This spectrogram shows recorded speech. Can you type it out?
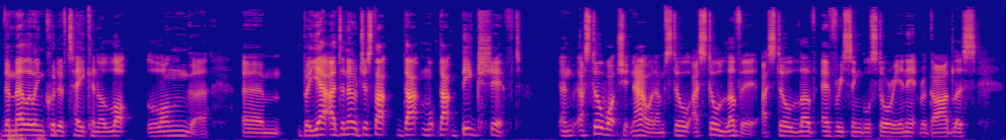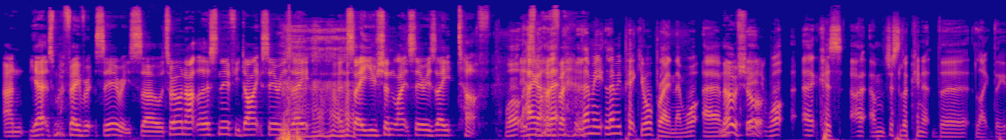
the mellowing could have taken a lot longer. Um, but yeah, I don't know, just that that that big shift. And I still watch it now, and I'm still I still love it. I still love every single story in it, regardless. And yeah, it's my favorite series. So to anyone out there listening, if you don't like Series Eight and say you shouldn't like Series Eight, tough. Well, it's hang on. Let, let, me let me pick your brain then. What? Um, no, sure. What? Because uh, I'm just looking at the like the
